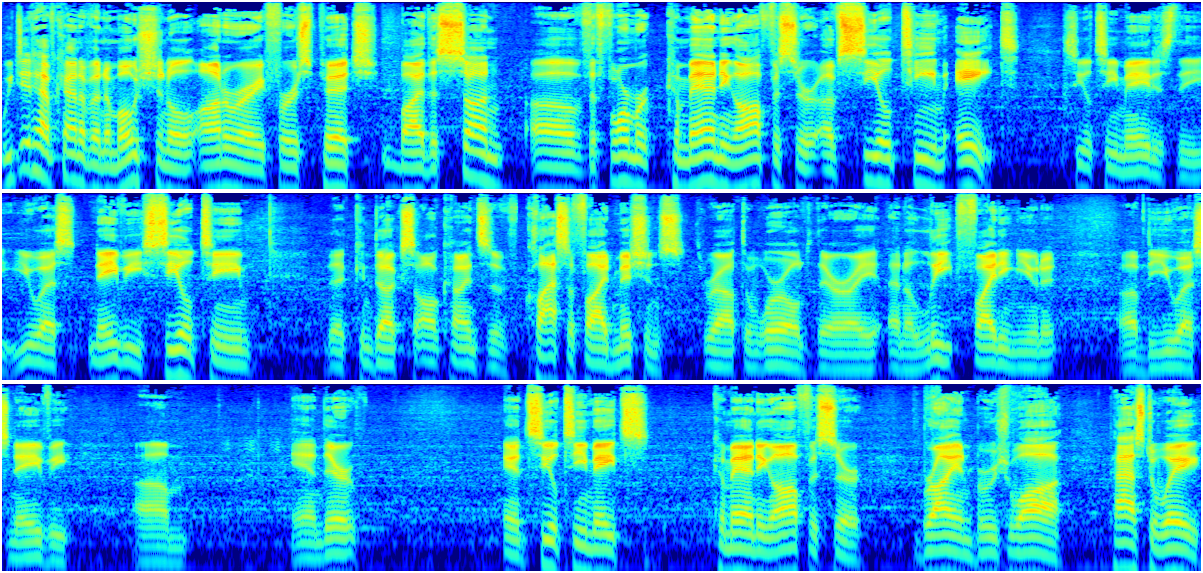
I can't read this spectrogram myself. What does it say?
We did have kind of an emotional honorary first pitch by the son of the former commanding officer of SEAL Team 8. SEAL Team 8 is the U.S. Navy SEAL team that conducts all kinds of classified missions throughout the world. They're a, an elite fighting unit of the U.S. Navy, um, and they're and SEAL Team 8's commanding officer Brian Bourgeois passed away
